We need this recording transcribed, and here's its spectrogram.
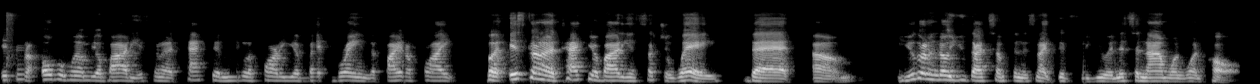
it's going to overwhelm your body. It's going to attack the middle part of your brain, the fight or flight, but it's going to attack your body in such a way that um, you're going to know you got something that's not good for you, and it's a 911 call.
